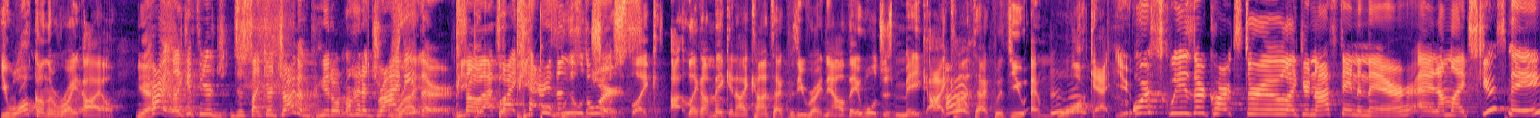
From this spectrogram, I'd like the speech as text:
You walk on the right aisle. Yeah. Right, like if you're just like you're driving, you don't know how to drive Right. either. People- so that's but why it people carries into will stores. Just like, I, like I'm making eye contact with you right now. They will just make eye yeah. contact with you and mm-hmm. walk at you. or squeeze their carts through like you're not standing there and i'm like excuse me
